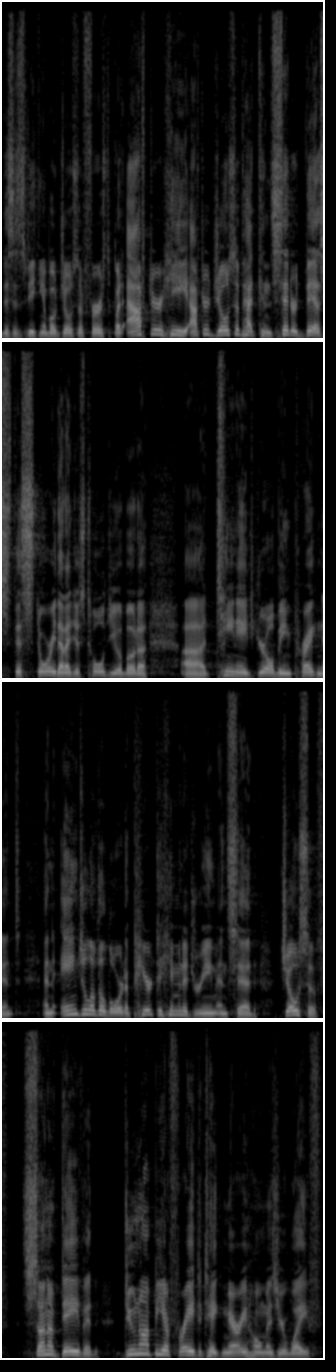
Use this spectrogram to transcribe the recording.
this is speaking about Joseph first, but after he, after Joseph had considered this, this story that I just told you about a, a teenage girl being pregnant, an angel of the Lord appeared to him in a dream and said, Joseph, son of David, do not be afraid to take Mary home as your wife,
